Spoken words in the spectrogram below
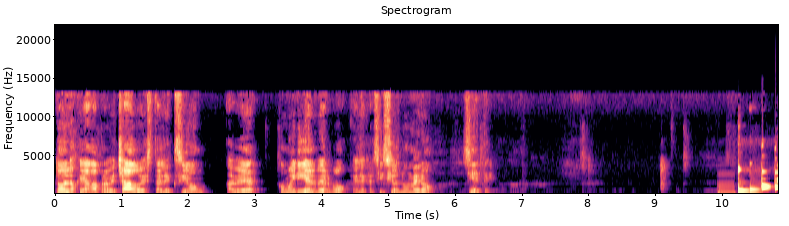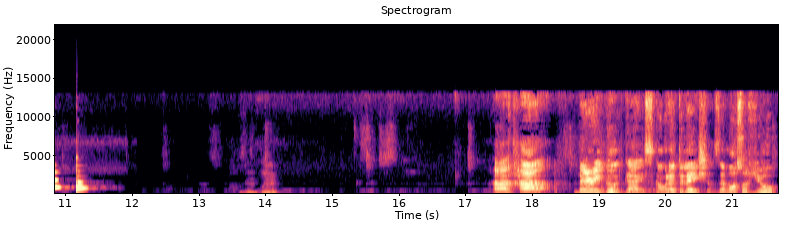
todos los que han aprovechado esta lección, a ver, ¿cómo iría el verbo en el ejercicio número 7? Aha, very good guys, congratulations. The most of you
